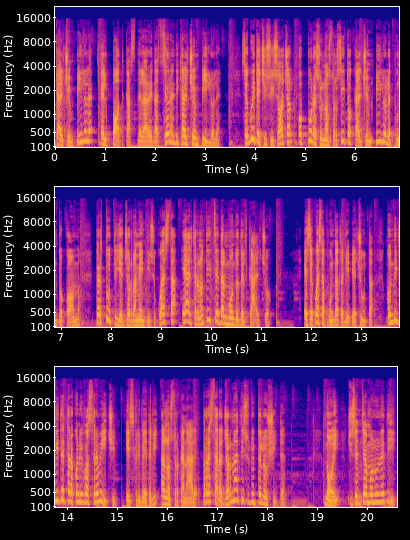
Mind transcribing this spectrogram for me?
Calcio in Pillole è il podcast della redazione di Calcio in Pillole. Seguiteci sui social oppure sul nostro sito calcioinpillole.com per tutti gli aggiornamenti su questa e altre notizie dal mondo del calcio. E se questa puntata vi è piaciuta, condividetela con i vostri amici e iscrivetevi al nostro canale per restare aggiornati su tutte le uscite. Noi ci sentiamo lunedì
